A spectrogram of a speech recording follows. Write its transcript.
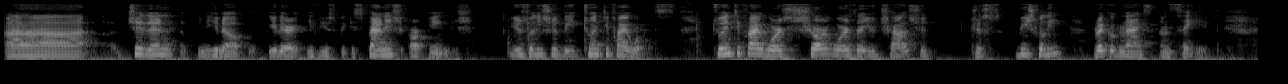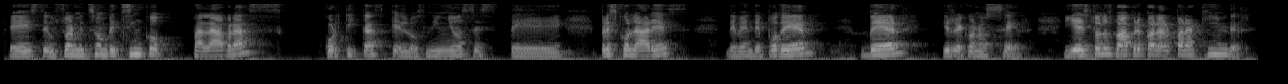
uh, children. You know, either if you speak Spanish or English. Usually should be 25 words. 25 words, short words that your child should just visually recognize and say it. Este, usualmente son 25 palabras cortitas que los niños este, preescolares deben de poder ver y reconocer. Y esto los va a preparar para kinder.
